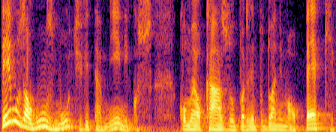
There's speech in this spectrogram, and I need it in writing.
Temos alguns multivitamínicos, como é o caso, por exemplo, do Animal Pack,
